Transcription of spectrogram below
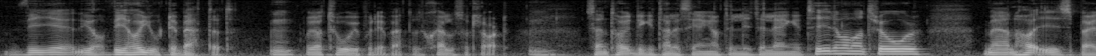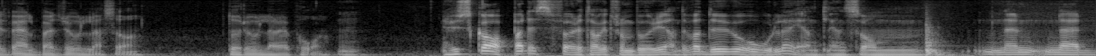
vi, ja, vi har gjort det bettet. Mm. Och jag tror ju på det bettet själv såklart. Mm. Sen tar ju digitalisering alltid lite längre tid än vad man tror. Men har isberget väl börjat rulla så då rullar det på. Mm. Hur skapades företaget från början? Det var du och Ola egentligen som när, när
